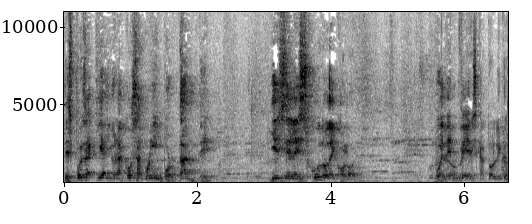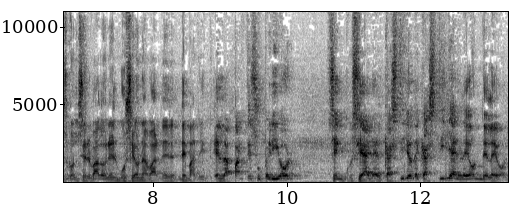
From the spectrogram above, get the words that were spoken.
Después aquí hay una cosa muy importante y es el escudo de Colón. Pueden ver, es católicos conservado en el Museo Naval de, Madrid. En la parte superior se, se halla el castillo de Castilla, el León de León.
